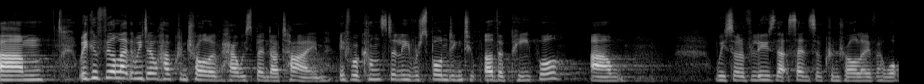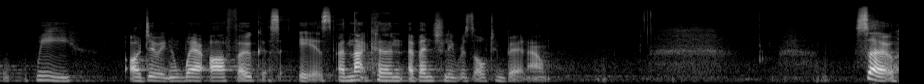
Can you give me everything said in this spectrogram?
Um, we can feel like we don't have control over how we spend our time. If we're constantly responding to other people, um, we sort of lose that sense of control over what we are doing and where our focus is, and that can eventually result in burnout. So,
